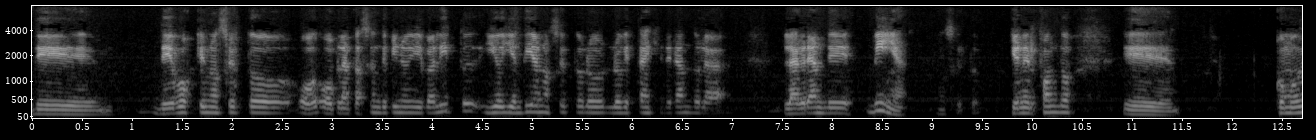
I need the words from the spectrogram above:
de, bosque, ¿no es cierto?, o, plantación de pino y eucalipto, y hoy en día, ¿no es cierto?, lo, que están generando la, la grande viña, ¿no es cierto?, que en el fondo, eh, como,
